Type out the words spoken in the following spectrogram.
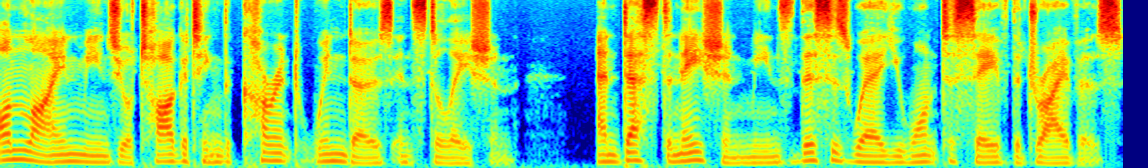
Online means you're targeting the current Windows installation, and destination means this is where you want to save the drivers.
